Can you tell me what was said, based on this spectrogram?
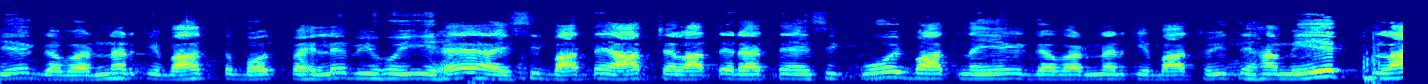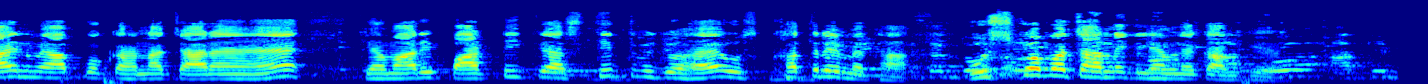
ये गवर्नर की बात तो बहुत पहले भी हुई है। ऐसी बातें आप चलाते रहते हैं, ऐसी कोई बात नहीं है कि गवर्नर की बात हुई थी। हम एक लाइन में आपको कहना चाह रहे हैं कि हमारी पार्टी का अस्तित्व जो है, उस खतरे में था। उसको बचाने के लिए हमने काम किया।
